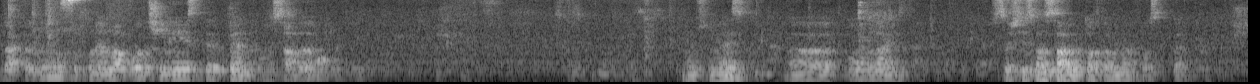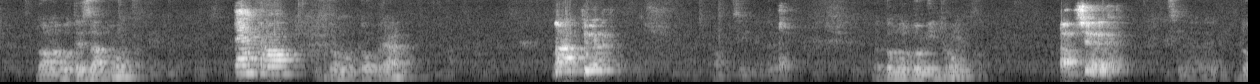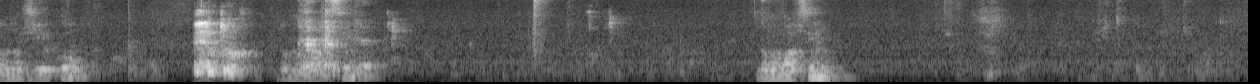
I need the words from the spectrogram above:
Dacă nu, supunem la vot cine este pentru în sală. Mulțumesc. Uh, online. Să știți că în sală toată lumea a fost pentru. Doamna Botezatu, Pentru. domnul Dobrea, Martin, domnul Dumitru, abținere. ținere, domnul Jilcu, Pentru. domnul Maxim, domnul Maxim,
